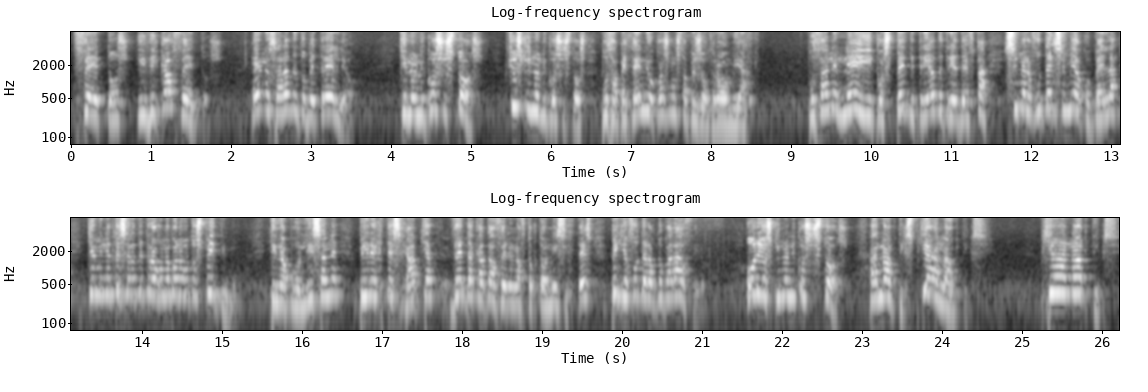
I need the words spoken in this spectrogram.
φέτος, ειδικά φέτος, ένα 40 το πετρέλαιο, κοινωνικός ιστός. Ποιος κοινωνικός ιστός, που θα πεθαίνει ο κόσμος στα πεζοδρόμια που θα είναι νέοι 25, 30, 37. Σήμερα φουντάρισε μια κοπέλα και έμεινε 4 τετράγωνα πάνω από το σπίτι μου. Την απολύσανε, πήρε χτες χάπια, δεν τα κατάφερε να αυτοκτονήσει χτες, πήγε φούνταρα από το παράθυρο. Ωραίος κοινωνικός ιστός. Ανάπτυξη. Ποια ανάπτυξη; Ποια ανάπτυξη;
